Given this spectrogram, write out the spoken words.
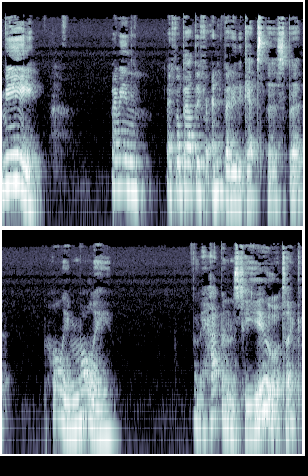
Me. I mean, I feel badly for anybody that gets this, but holy moly when it happens to you, it's like,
